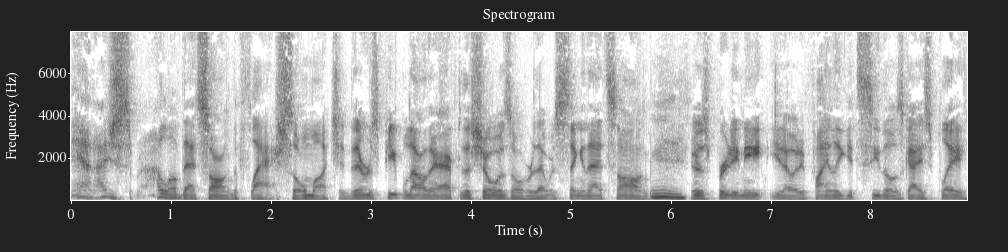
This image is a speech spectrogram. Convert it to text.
man, I just I love that song, The Flash, so much. And there was people down there after the show was over that was singing that song. Mm. It was pretty neat, you know, to finally get to see those guys play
